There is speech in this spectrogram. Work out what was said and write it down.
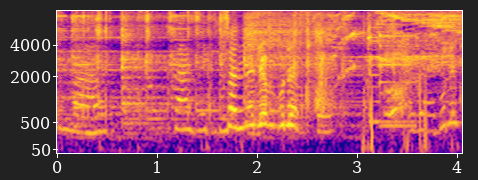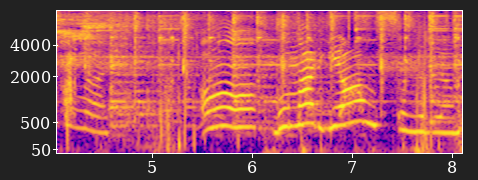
Tamam. Sen zeki. Sanırım burası. Burası mı? Aa, bunlar yağ mı sanırım?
